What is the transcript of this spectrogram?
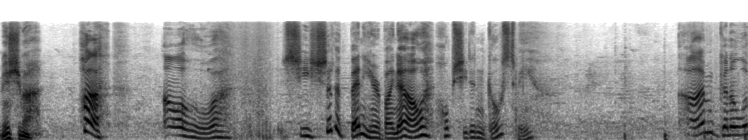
Mishima. Huh. Oh, uh, she should have been here by now. Hope she didn't ghost me. I'm gonna look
